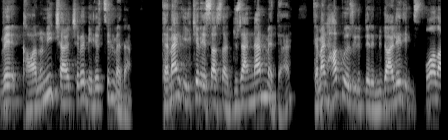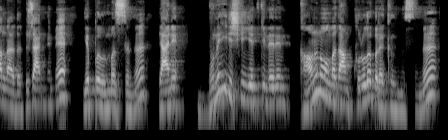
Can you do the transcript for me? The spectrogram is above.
ve kanuni çerçeve belirtilmeden, temel ilke ve esaslar düzenlenmeden, temel hak ve özgürlüklerin müdahale edilmesi, bu alanlarda düzenleme yapılmasını yani buna ilişkin yetkilerin kanun olmadan kurula bırakılmasını,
